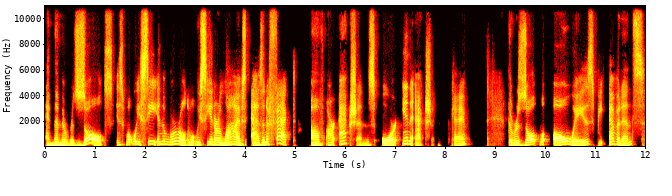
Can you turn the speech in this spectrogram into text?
And then the results is what we see in the world, what we see in our lives as an effect of our actions or inaction. Okay. The result will always be evidence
